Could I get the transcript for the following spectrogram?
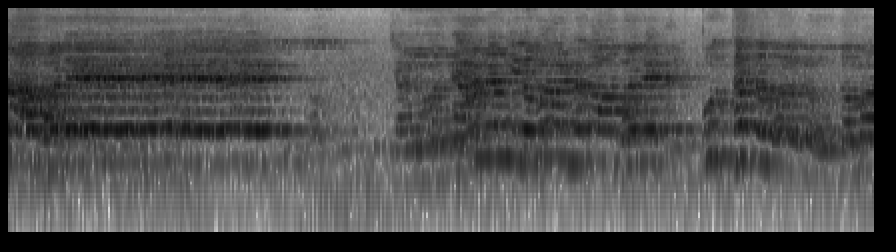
लाभले जन्म ज्ञान निर्वाण लाभले बुद्धत्व गौतमा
